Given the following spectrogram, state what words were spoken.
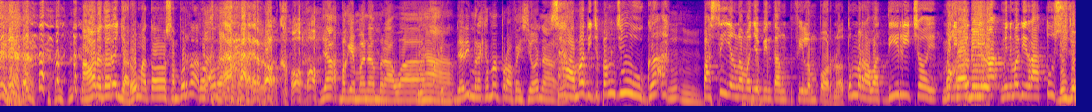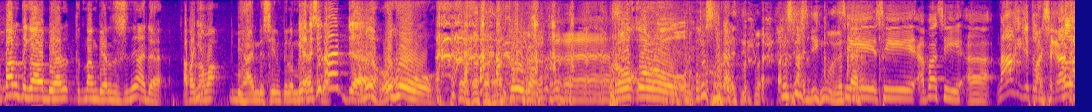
Nah, ada jarum atau sampurna rokoknya? Rokok. Ya bagaimana merawat. Ya. Jadi mereka mah profesional. ya. Sama di Jepang juga. Pasti yang namanya bintang film porno tuh merawat diri, coy. Minimal, kalau di, minimal di ratus. Di Jepang tinggal biar tentang the scene ada. Apanya? Nama behind the scene film. Behind the scene ada. Namanya Rogo. Itu kan. Rokok. Terus Terus anjing banget. si si apa si eh, Nah gitu sekali.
